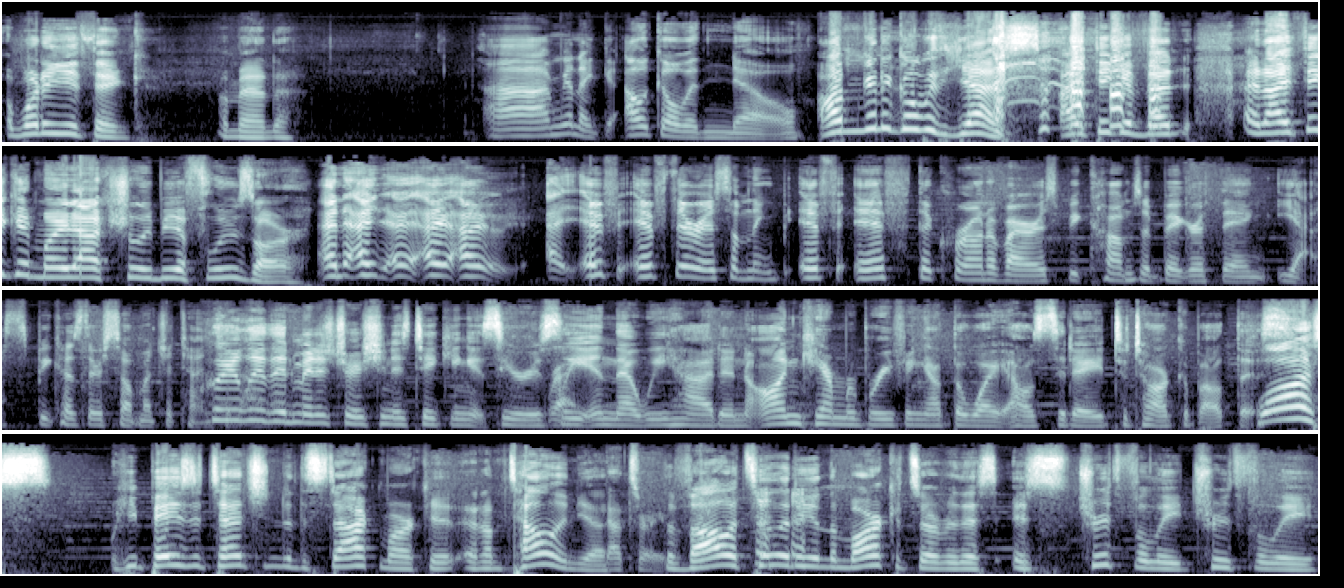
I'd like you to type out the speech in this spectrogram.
what do you think, Amanda? uh, I'm gonna. I'll go with no. I'm going to go with yes. I think event, and I think it might actually be a flu czar. And I, I, I, I, if if there is something, if if the coronavirus becomes a bigger thing, yes, because there's so much attention. Clearly, the it. administration is taking it seriously Right. in that we had an on-camera briefing at the White House today to talk about this. Plus, he pays attention to the stock market, and I'm telling you, That's right. The volatility in the markets over this is truthfully, truthfully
